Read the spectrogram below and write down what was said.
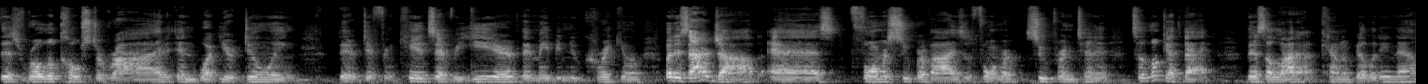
this roller coaster ride in what you're doing. There are different kids every year. There may be new curriculum, but it's our job as former supervisor, former superintendent to look at that. There's a lot of accountability now,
